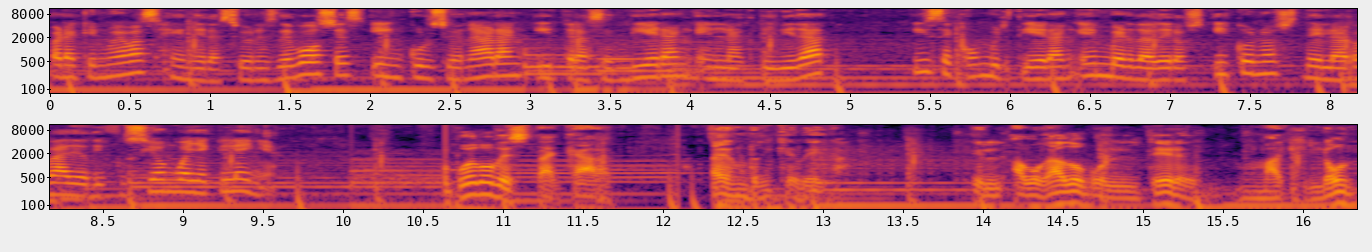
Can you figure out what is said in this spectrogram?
para que nuevas generaciones de voces incursionaran y trascendieran en la actividad y se convirtieran en verdaderos íconos de la radiodifusión guayaquileña. Puedo destacar a Enrique Vega, el abogado Voltaire Maquilón,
